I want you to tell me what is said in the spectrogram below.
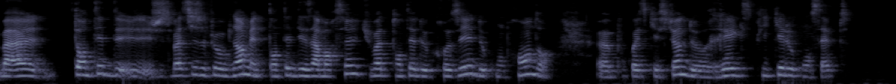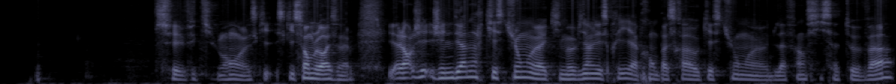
bah, tenter de, je sais pas si j'ai fait au bien, mais de tenter de désamorcer, tu vois, de tenter de creuser, de comprendre euh, pourquoi il se questionne, de réexpliquer le concept. C'est effectivement euh, ce, qui, ce, qui, semble raisonnable. alors j'ai une dernière question euh, qui me vient à l'esprit, après on passera aux questions de la fin si ça te va.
